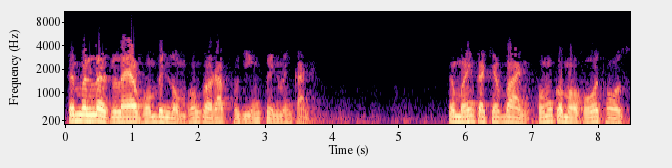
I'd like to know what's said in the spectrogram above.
แต่เมื่อเลิกแล้วผมเป็นหนุ่มผมก็รักผู้หญิงเป็นเหมือนกัน ก็เหมือนกับชาวบ้าน ผมก็โมโหโทโส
